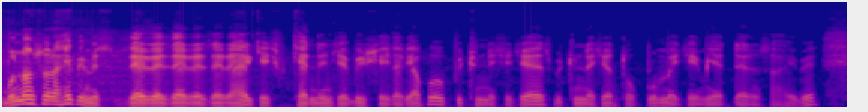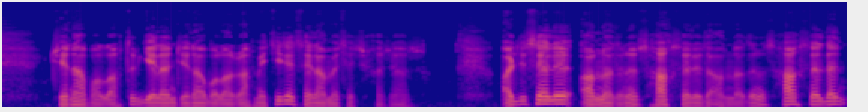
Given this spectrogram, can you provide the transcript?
bundan sonra hepimiz zerre zerre zerre herkes kendince bir şeyler yapıp bütünleşeceğiz. Bütünleşen toplum ve cemiyetlerin sahibi Cenab-ı Allah'tır. Gelen Cenab-ı Allah'ın rahmetiyle selamete çıkacağız. Acısel'i anladınız, Haksel'i de anladınız. Haksel'den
